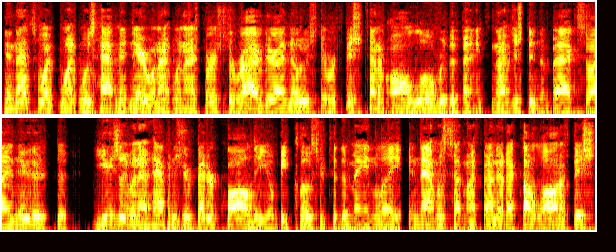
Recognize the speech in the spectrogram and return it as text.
and that's what, what was happening there. When I when I first arrived there, I noticed there were fish kind of all over the banks, not just in the back. So I knew that the, usually when that happens, your better quality you'll be closer to the main lake, and that was something I found out. I caught a lot of fish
